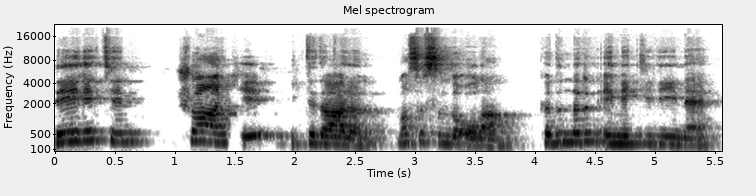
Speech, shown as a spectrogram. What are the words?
devletin şu anki iktidarın masasında olan kadınların emekliliğine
